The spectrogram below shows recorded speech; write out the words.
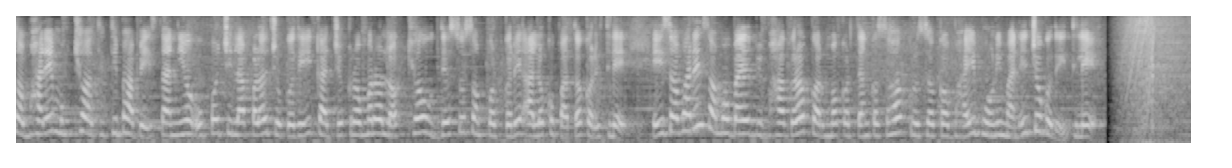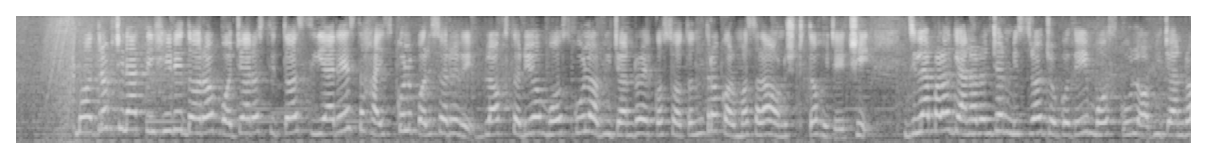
ସଭାରେ ମୁଖ୍ୟ ଅତିଥି ଭାବେ ସ୍ଥାନୀୟ ଉପଜିଲ୍ଲାପାଳ ଯୋଗଦେଇ କାର୍ଯ୍ୟକ୍ରମର ଲକ୍ଷ୍ୟ ଓ ଉଦ୍ଦେଶ୍ୟ ସମ୍ପର୍କରେ ଆଲୋକପାତ କରିଥିଲେ। ଏହି ସଭାରେ ସମବାୟ ବିଭାଗର କର୍ମକର୍ତ୍ତାଙ୍କ ସହ କୃଷକ ଭାଇ ଭଉଣୀମାନେ ଯୋଗ ଦେଇଥିଲେ। ଭଦ୍ରକ ଜିଲ୍ଲା ତିହିଡ଼ି ଦର ବଜାରସ୍ଥିତ ସିଆର୍ଏସ୍ ହାଇସ୍କୁଲ ପରିସରରେ ବ୍ଲକ ସ୍ତରୀୟ ମୋ ସ୍କୁଲ ଅଭିଯାନର ଏକ ସ୍ୱତନ୍ତ୍ର କର୍ମଶାଳା ଅନୁଷ୍ଠିତ ହୋଇଯାଇଛି। ଜିଲ୍ଲାପାଳ ଜ୍ଞାନରଞ୍ଜନ ମିଶ୍ର ଯୋଗଦେଇ ମୋ ସ୍କୁଲ ଅଭିଯାନର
